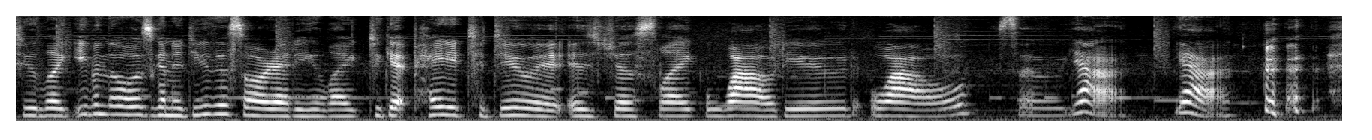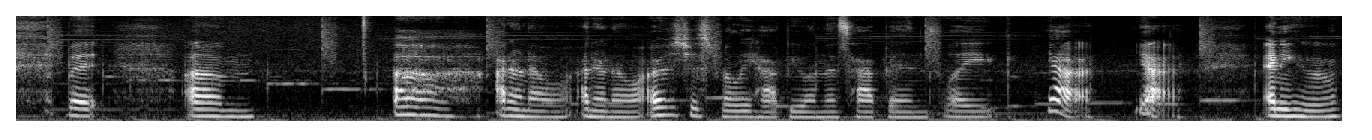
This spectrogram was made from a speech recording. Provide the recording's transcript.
to like even though I was gonna do this already like to get paid to do it is just like wow dude wow. So yeah yeah. But um uh I don't know I don't know. I was just really happy when this happened like yeah yeah. Anywho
